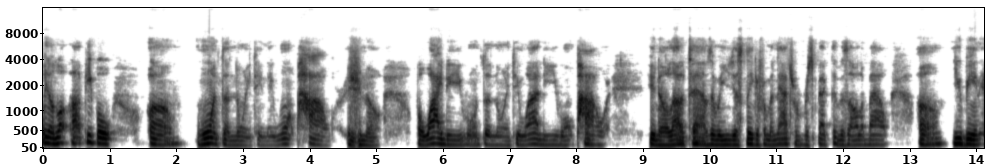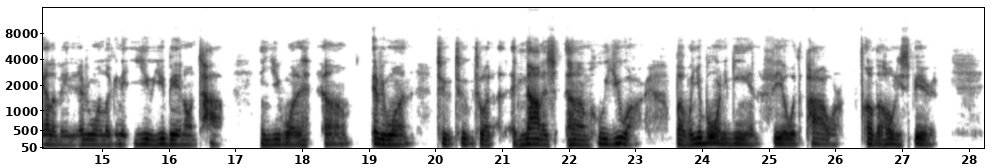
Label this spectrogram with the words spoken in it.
You know, a lot, of people um, want the anointing, they want power, you know. But why do you want the anointing? Why do you want power? You know, a lot of times, and when you're just thinking from a natural perspective, it's all about um, you being elevated, everyone looking at you, you being on top, and you want um, everyone to to to acknowledge um, who you are. But when you're born again, filled with the power of the Holy Spirit,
